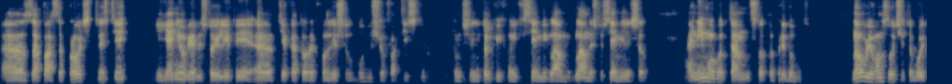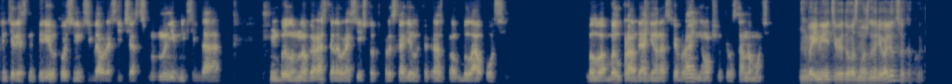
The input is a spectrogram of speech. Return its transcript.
запаса прочности. Я не уверен, что элиты, э, те, которых он лишил будущего фактически, в том числе не только их, но и их семьи, главное, главное, что семьи лишил, они могут там что-то придумать. Но в любом случае это будет интересный период. Осенью всегда в России часто, ну не, не всегда, а было много раз, когда в России что-то происходило, как раз была осень. Был, был, правда, один раз февраль, но, в общем-то, в основном осень. Вы имеете в виду возможную революцию какую-то?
